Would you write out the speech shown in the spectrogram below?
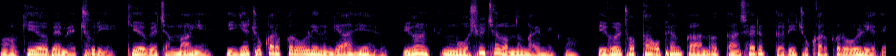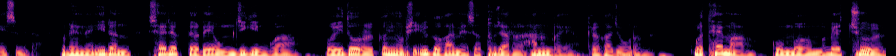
어, 기업의 매출이, 기업의 전망이 이게 주가를 끌어올리는 게 아니에요. 이거는 뭐 실체가 없는 거 아닙니까? 이걸 좋다고 평가한 어떠한 세력들이 주가를 끌어올리게 돼 있습니다. 우리는 이런 세력들의 움직임과 의도를 끊임없이 읽어가면서 투자를 하는 거예요. 결과적으로는. 뭐 테마, 그뭐 뭐 매출,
